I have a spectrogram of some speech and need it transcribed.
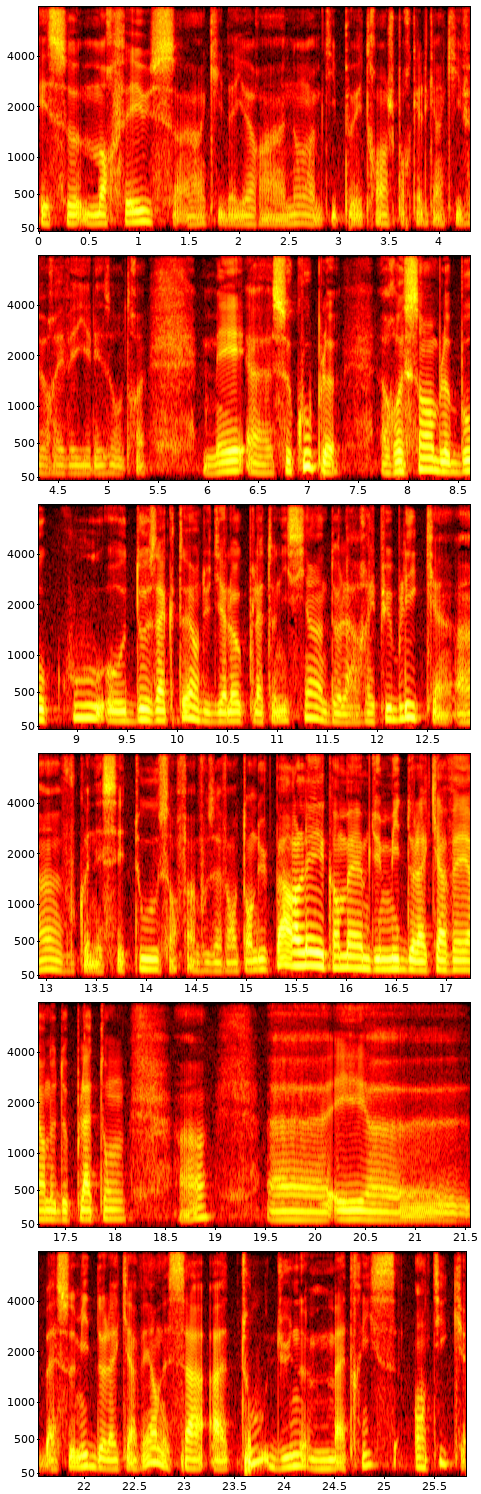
et ce Morpheus, hein, qui d'ailleurs a un nom un petit peu étrange pour quelqu'un qui veut réveiller les autres. Mais euh, ce couple ressemble beaucoup aux deux acteurs du dialogue platonicien de la République. Hein. Vous connaissez tous, enfin vous avez entendu parler quand même du mythe de la caverne de Platon. Hein. Euh, et euh, bah, ce mythe de la caverne, ça a tout d'une matrice antique.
